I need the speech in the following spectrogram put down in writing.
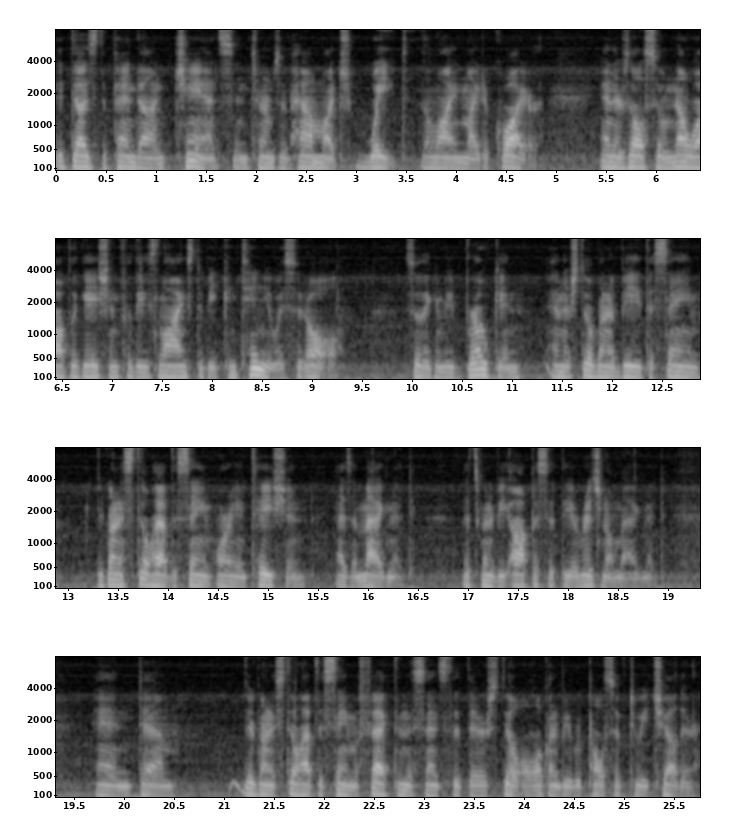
it does depend on chance in terms of how much weight the line might acquire and there's also no obligation for these lines to be continuous at all. So they can be broken and they're still going to be the same, they're going to still have the same orientation as a magnet that's going to be opposite the original magnet. And um, they're going to still have the same effect in the sense that they're still all going to be repulsive to each other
